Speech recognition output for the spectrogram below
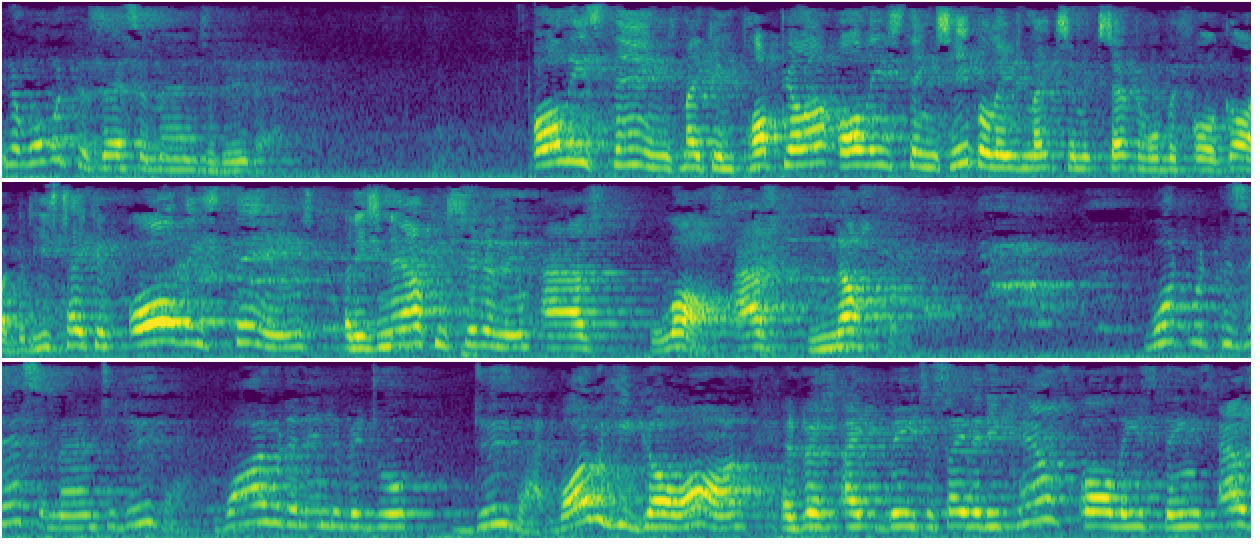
You know, what would possess a man to do that? All these things make him popular. All these things he believes makes him acceptable before God. But he's taken all these things and he's now considering them as loss, as nothing. What would possess a man to do that? Why would an individual do that? Why would he go on in verse 8b to say that he counts all these things as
